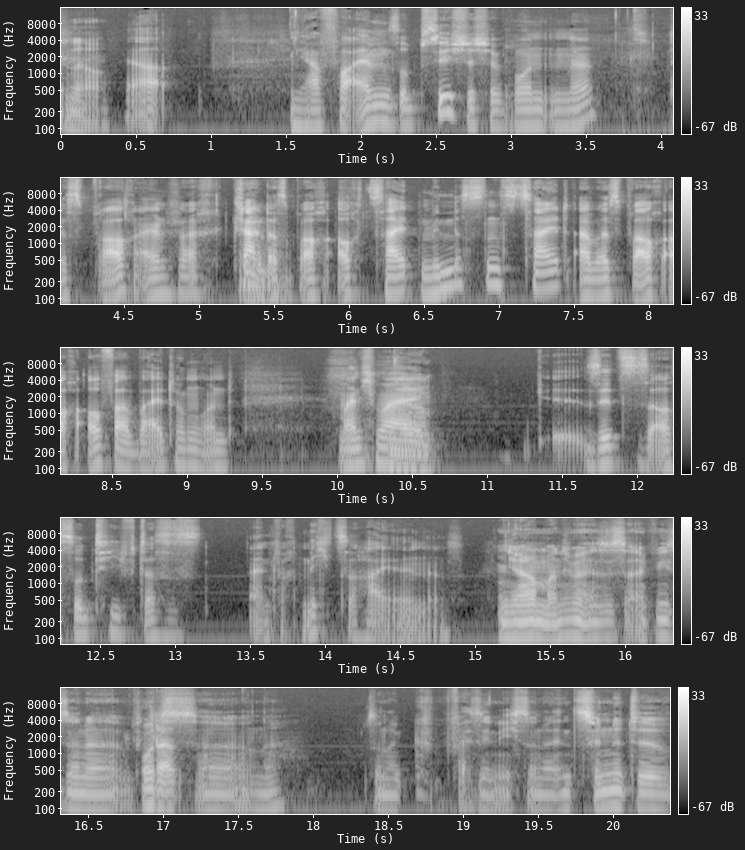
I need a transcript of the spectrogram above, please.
Genau. Ja. Ja, vor allem so psychische Wunden, ne? Das braucht einfach, klar, Genau. das braucht auch Zeit, mindestens Zeit, aber es braucht auch Aufarbeitung und manchmal äh, sitzt es auch so tief, dass es einfach nicht zu heilen ist. Ja, manchmal ist es eigentlich so eine, Oder- das, äh, ne, so eine, weiß ich nicht, so eine entzündete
